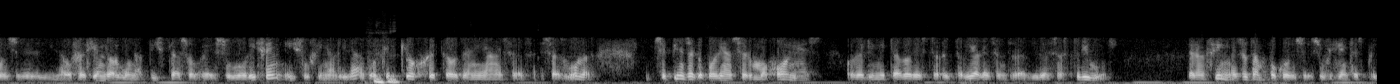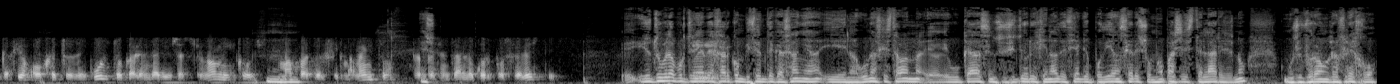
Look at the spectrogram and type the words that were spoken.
pues eh, ofreciendo alguna pista sobre su origen y su finalidad, porque ¿qué objeto tenían esas, esas bolas? Se piensa que podían ser mojones o delimitadores territoriales entre las diversas tribus, pero en fin, eso tampoco es suficiente explicación. Objetos de culto, calendarios astronómicos, mapas del firmamento, representando cuerpos celestes. Yo tuve la oportunidad de viajar con Vicente Casaña y en algunas que estaban eh, ubicadas en su sitio original decían que podían ser esos mapas estelares, ¿no? Como si fuera un reflejo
